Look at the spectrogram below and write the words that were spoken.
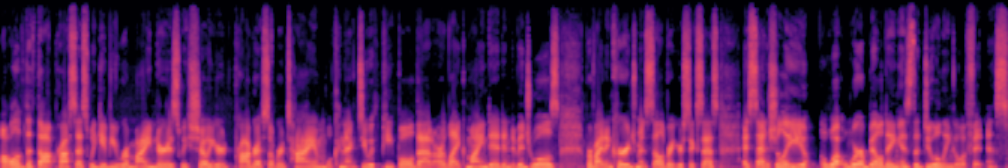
all of the thought process. We give you reminders. We show your progress over time. We'll connect you with people that are like minded individuals, provide encouragement, celebrate your success. Essentially, what we're building is the Duolingo of fitness.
